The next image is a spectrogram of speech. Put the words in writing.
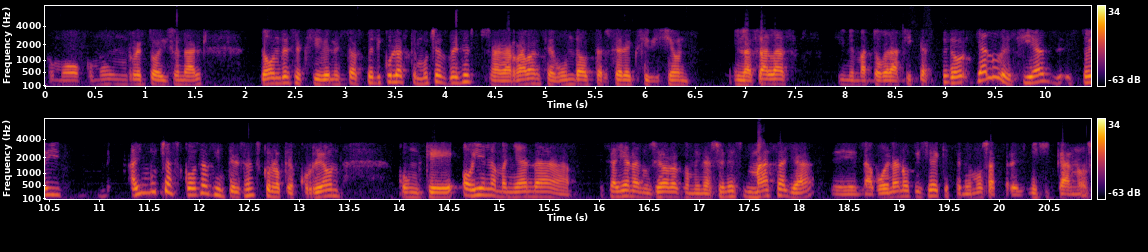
como, como un reto adicional dónde se exhiben estas películas que muchas veces pues agarraban segunda o tercera exhibición en las salas cinematográficas. Pero ya lo decías, estoy hay muchas cosas interesantes con lo que ocurrieron con que hoy en la mañana se hayan anunciado las nominaciones más allá de la buena noticia de que tenemos a tres mexicanos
